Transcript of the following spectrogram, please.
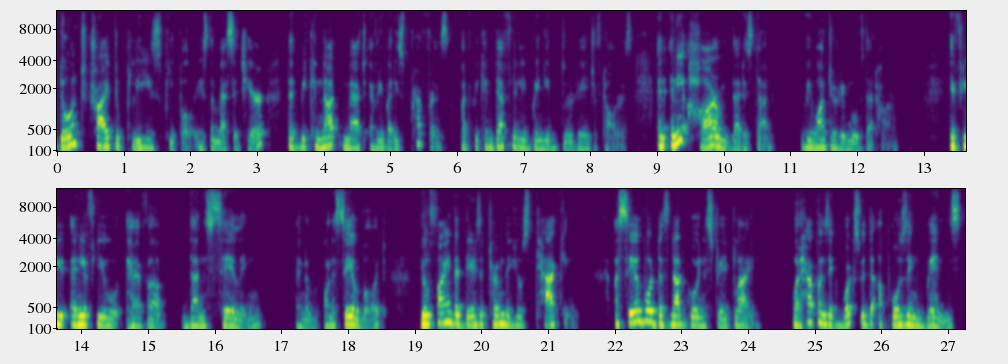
don't try to please people is the message here that we cannot match everybody's preference, but we can definitely bring into a range of tolerance. And any harm that is done, we want to remove that harm. If you any of you have uh, done sailing and on a sailboat, you'll find that there's a term they use tacking. A sailboat does not go in a straight line. What happens, it works with the opposing winds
